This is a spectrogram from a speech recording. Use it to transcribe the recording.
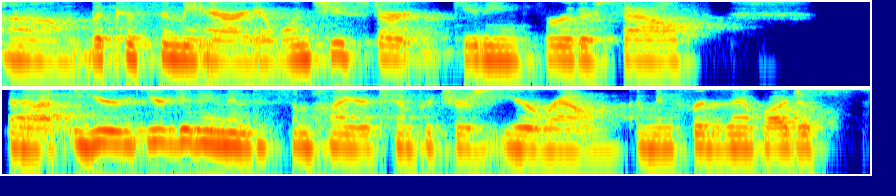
um, the Kissimmee area. Once you start getting further south, that you're you're getting into some higher temperatures year round. I mean, for example, I just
